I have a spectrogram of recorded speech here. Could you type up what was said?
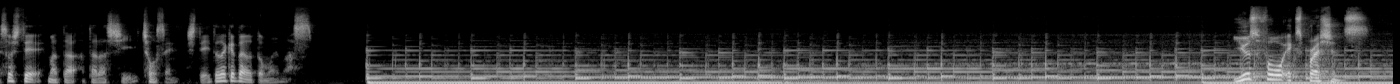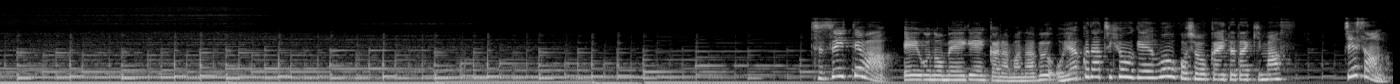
そしてまた新しい挑戦していただけたらと思います。Useful expressions 続いては、英語の名言から学ぶお役立ち表現をご紹介いただきます。J さん、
